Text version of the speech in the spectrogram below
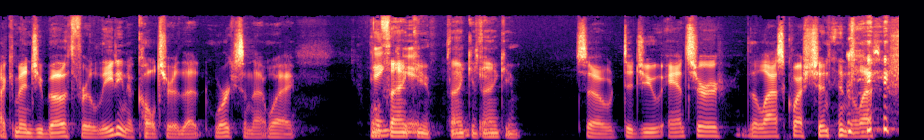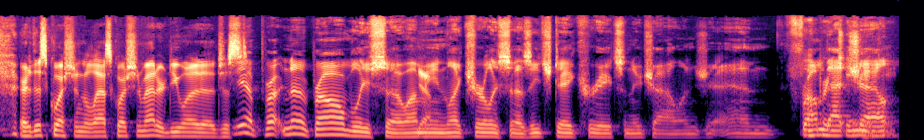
I commend you both for leading a culture that works in that way. Well, Thank thank you. you. Thank, Thank you. you. Thank you. So, did you answer the last question in the last, or this question in the last question, Matt, or do you want to just? Yeah, pro- no, probably so. I Yeah. mean, like Shirley says, each day creates a new challenge, and from that challenge,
